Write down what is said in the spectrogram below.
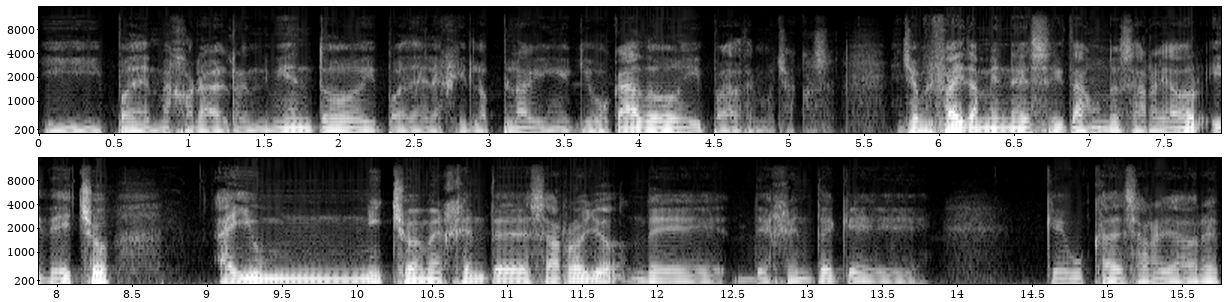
Y puedes mejorar el rendimiento y puedes elegir los plugins equivocados y puedes hacer muchas cosas. En Shopify también necesitas un desarrollador y de hecho hay un nicho emergente de desarrollo de, gente que, busca desarrolladores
